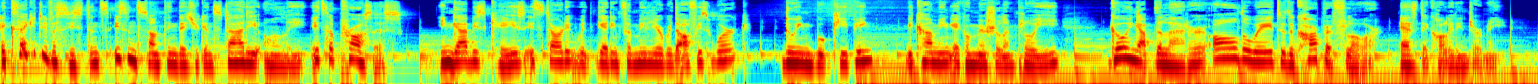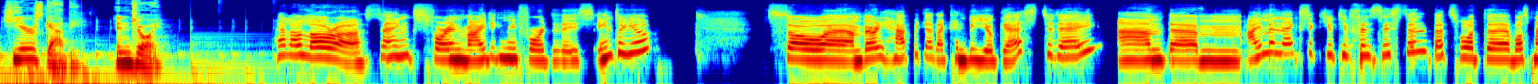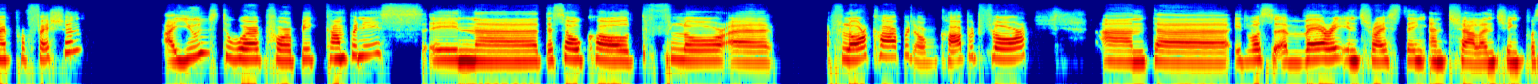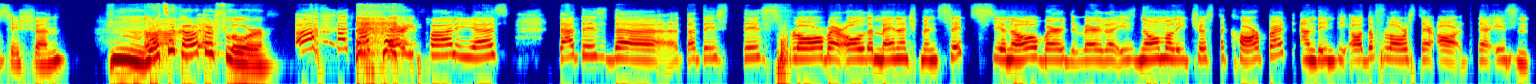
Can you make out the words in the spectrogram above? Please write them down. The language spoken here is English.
Executive assistance isn't something that you can study only, it's a process. In Gabi's case, it started with getting familiar with office work, doing bookkeeping, becoming a commercial employee, going up the ladder all the way to the carpet floor, as they call it in Germany. Here's Gabi. Enjoy. Hello, Laura. Thanks for inviting me for this interview. So, uh, I'm very happy that I can be your guest today and um, I'm an executive assistant. That's what uh, was my profession. I used to work for big companies in uh, the so-called floor uh, floor carpet or carpet floor, and uh, it was a very interesting and challenging position. Hmm, what's a carpet uh, floor? that's very funny. Yes, that is the that is this floor where all the management sits you know where where there is normally just a carpet and in the other floors there are there isn't.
